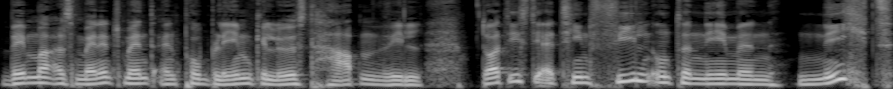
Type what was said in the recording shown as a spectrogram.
wenn man als Management ein Problem gelöst haben will. Dort ist die IT in vielen Unternehmen nicht.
